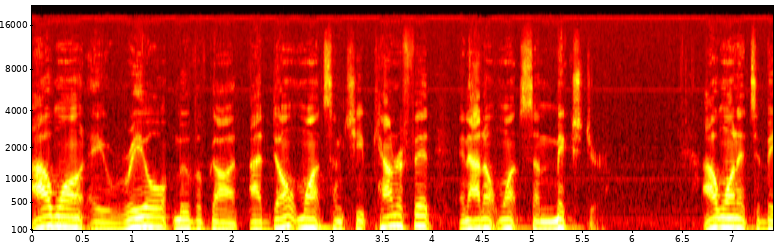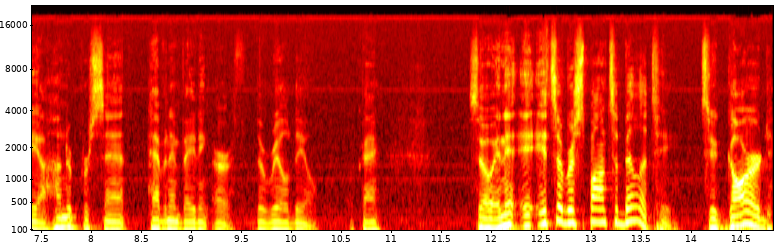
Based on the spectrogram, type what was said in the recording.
I want a real move of God. I don't want some cheap counterfeit, and I don't want some mixture. I want it to be 100% heaven invading earth, the real deal. Okay? So, and it, it's a responsibility to guard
